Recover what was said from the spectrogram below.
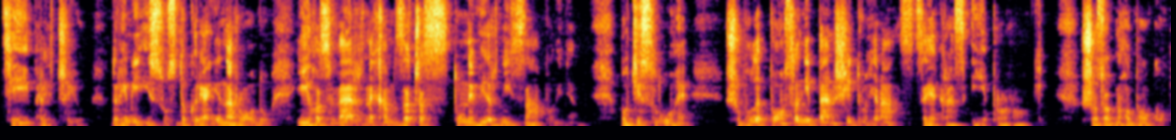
Цією притчею, дорогі мій, Ісус докоряє народу і його звернихам за часту невірність заповідям. Бо ті слуги, що були послані перший і другий раз, це якраз і є пророки, що з одного боку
